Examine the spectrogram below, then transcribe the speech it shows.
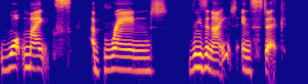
what makes a brand resonate and stick.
